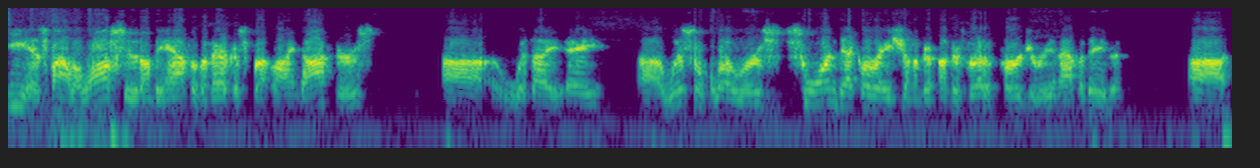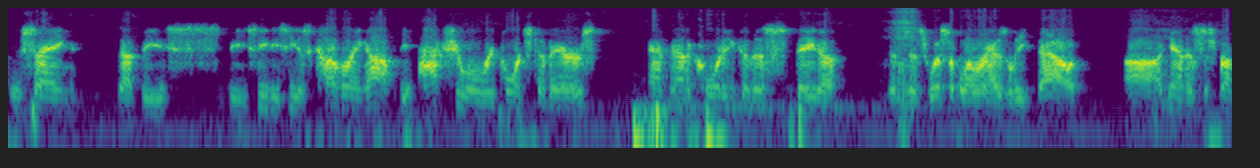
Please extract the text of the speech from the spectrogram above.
he has filed a lawsuit on behalf of America's frontline doctors uh, with a, a uh, whistleblower's sworn declaration under, under threat of perjury, an affidavit, uh, saying that the, the CDC is covering up the actual reports to VAERS, and that according to this data that this whistleblower has leaked out, uh, again, this is from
